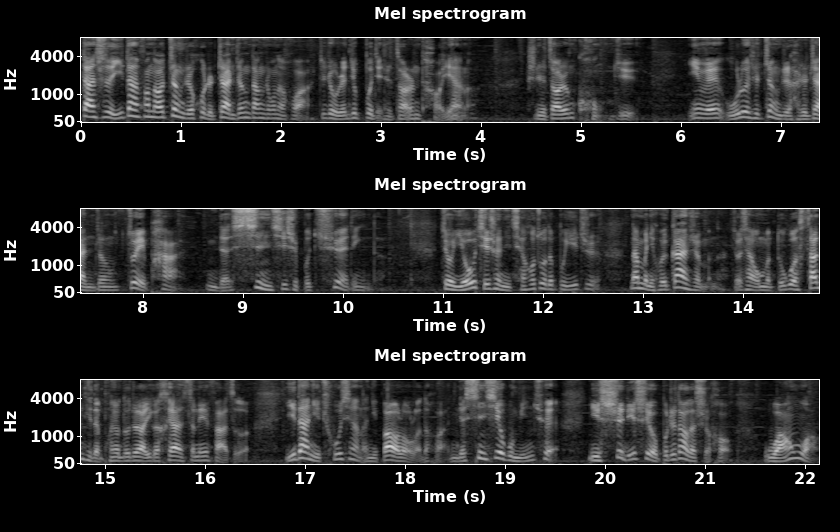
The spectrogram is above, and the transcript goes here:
但是一旦放到政治或者战争当中的话，这种人就不仅是遭人讨厌了，甚至遭人恐惧，因为无论是政治还是战争，最怕你的信息是不确定的。就尤其是你前后做的不一致，那么你会干什么呢？就像我们读过《三体》的朋友都知道一个黑暗森林法则：一旦你出现了，你暴露了的话，你的信息又不明确，你是敌是友不知道的时候，往往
